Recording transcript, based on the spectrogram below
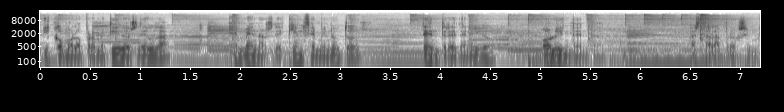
Y como lo prometido es deuda, en menos de 15 minutos, te he entretenido o lo he intentado. Hasta la próxima.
